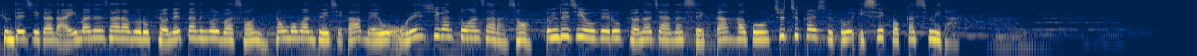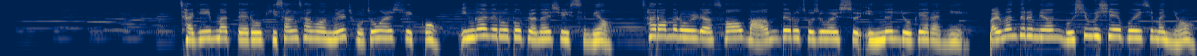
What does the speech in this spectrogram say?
금돼지가 나이 많은 사람으로 변했다는 걸 봐선 평범한 돼지가 매우 오랜 시간 동안 살아서 금돼지 요괴로 변하지 않았을까 하고 추측할 수도 있을 것 같습니다. 자기 입맛대로 기상 상황을 조종할 수 있고 인간으로도 변할 수 있으며 사람을 올려서 마음대로 조종할 수 있는 요괴라니 말만 들으면 무시무시해 보이지만요.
